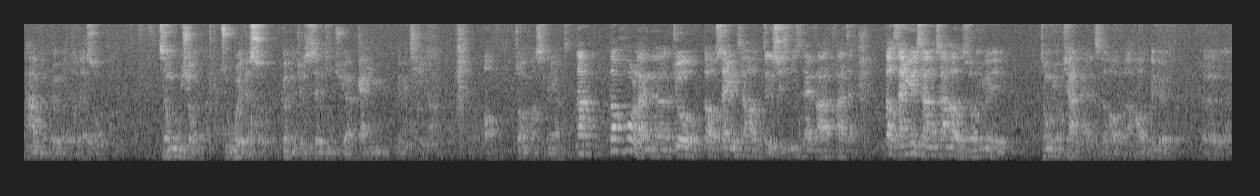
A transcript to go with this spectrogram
他们根本都在说谎。陈武雄主委的手根本就是伸进去要干预那个结果，状况是那样子。那到后来呢，就到三月三号，这个事情一直在发发展。到三月三三号的时候，因为陈武雄下台了之后，然后那个呃，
